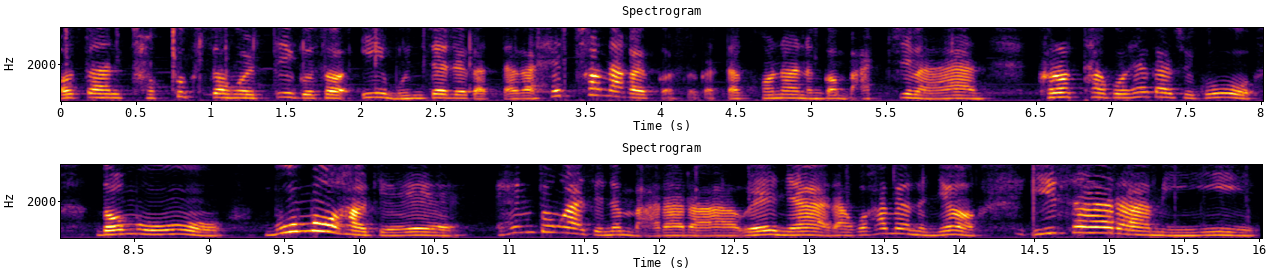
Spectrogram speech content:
어떠한 적극성을 띠고서 이 문제를 갖다가 헤쳐나갈 것을 갖다 권하는 건 맞지만 그렇다고 해가지고 너무 무모하게 행동하지는 말아라. 왜냐라고 하면은요. 이 사람이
